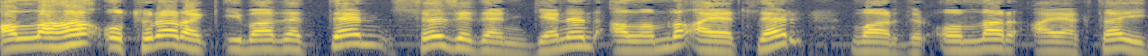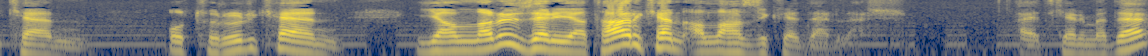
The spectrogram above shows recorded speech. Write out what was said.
Allah'a oturarak ibadetten söz eden genel anlamlı ayetler vardır. Onlar ayaktayken, otururken, yanları üzeri yatarken Allah'ı zikrederler. Ayet-i kerimede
